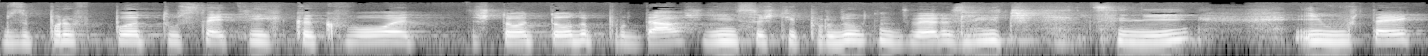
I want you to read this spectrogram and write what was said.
за първ път усетих какво е защо е то да продаваш един и същи продукт на две различни цени и въобще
